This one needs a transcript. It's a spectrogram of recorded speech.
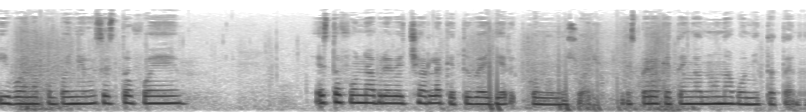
Y bueno, compañeros, esto fue esto fue una breve charla que tuve ayer con un usuario. Espero que tengan una bonita tarde.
